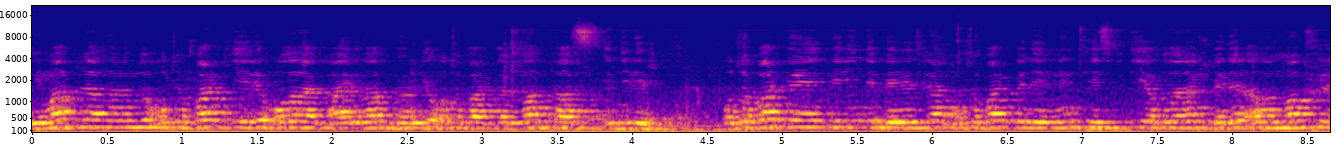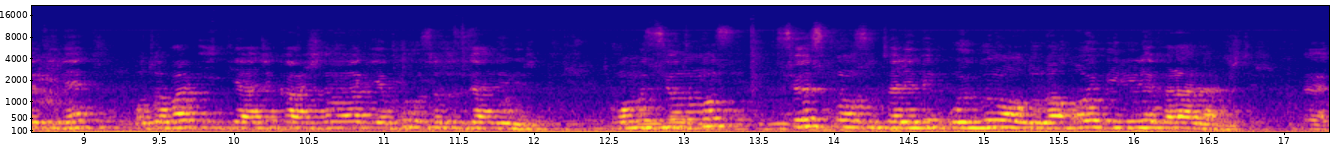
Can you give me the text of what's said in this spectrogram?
imar planlarında otopark yeri olarak ayrılan bölge otoparklarından tahsis edilir. Otopark yönetmeliğinde belirtilen otopark bedelinin tespiti yapılarak bedel alınmak suretiyle otopark ihtiyacı karşılanarak yapı ruhsatı düzenlenir. Komisyonumuz söz konusu talebin uygun olduğuna oy birliğiyle karar vermiştir. Evet,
